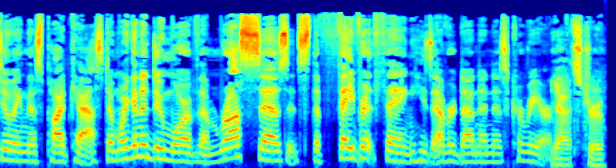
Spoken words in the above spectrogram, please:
doing this podcast, and we're going to do more of them. Russ says it's the favorite thing he's ever done in his career. Yeah, it's true.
